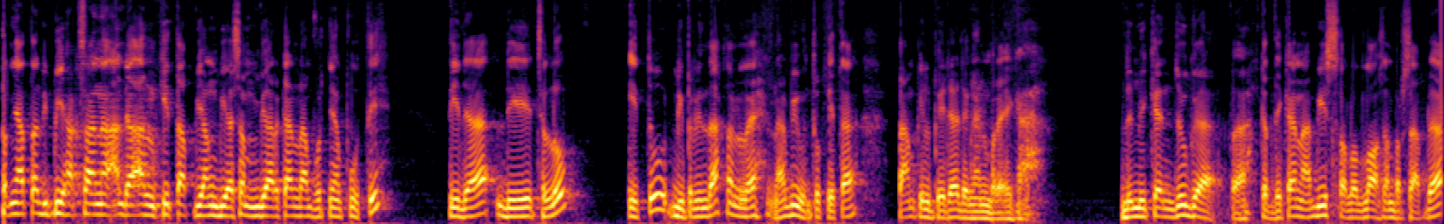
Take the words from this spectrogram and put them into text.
Ternyata di pihak sana ada ahli kitab yang biasa membiarkan rambutnya putih, tidak dicelup, itu diperintahkan oleh Nabi untuk kita tampil beda dengan mereka. Demikian juga bah, ketika Nabi SAW bersabda,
